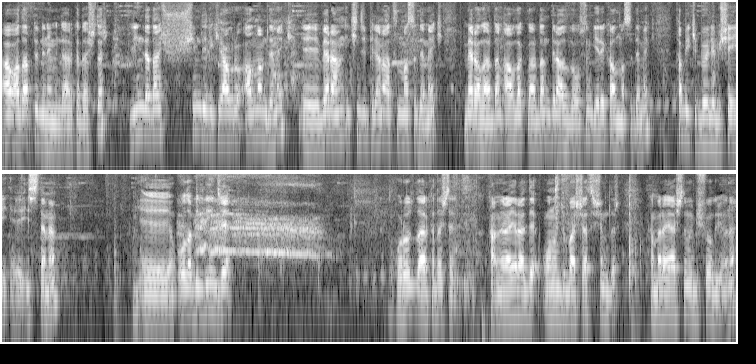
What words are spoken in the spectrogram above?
Av adapte döneminde arkadaşlar. Linda'dan şimdilik yavru almam demek e, Vera'nın ikinci plana atılması demek. Meralardan, avlaklardan biraz da olsun geri kalması demek. Tabii ki böyle bir şey e, istemem. E, olabildiğince horoz da arkadaşlar kamera herhalde 10. başlatışımdır. Kamerayı açtığımı bir şey oluyor ona.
